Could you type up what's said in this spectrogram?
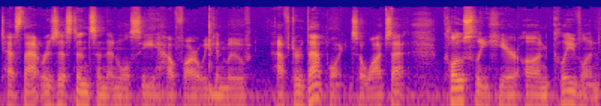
test that resistance, and then we'll see how far we can move after that point. So watch that closely here on Cleveland.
